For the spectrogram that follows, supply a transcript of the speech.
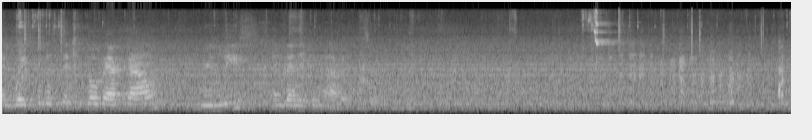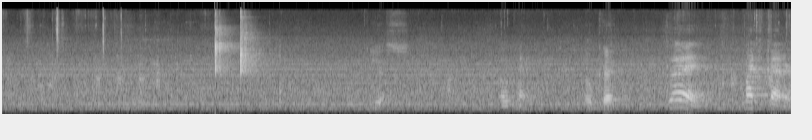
and wait for the sit to go back down, release, and then he can have it. Yes. Okay, Okay. good, much better.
